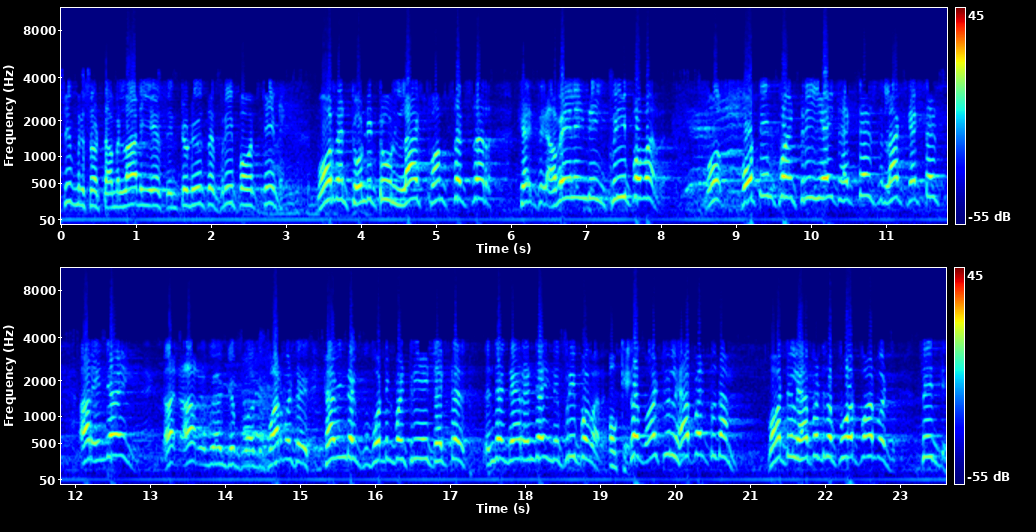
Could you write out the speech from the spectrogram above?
Chief Minister of Tamil Nadu, he has introduced the free power scheme. More than 22 lakh pump sets are availing the free power. More, 14.38 hectares, lakh hectares are enjoying. Uh, farmers are having the 14.38 hectares, they are enjoying the free power. Okay. So what will happen to them? What will happen to the poor farmers? See,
